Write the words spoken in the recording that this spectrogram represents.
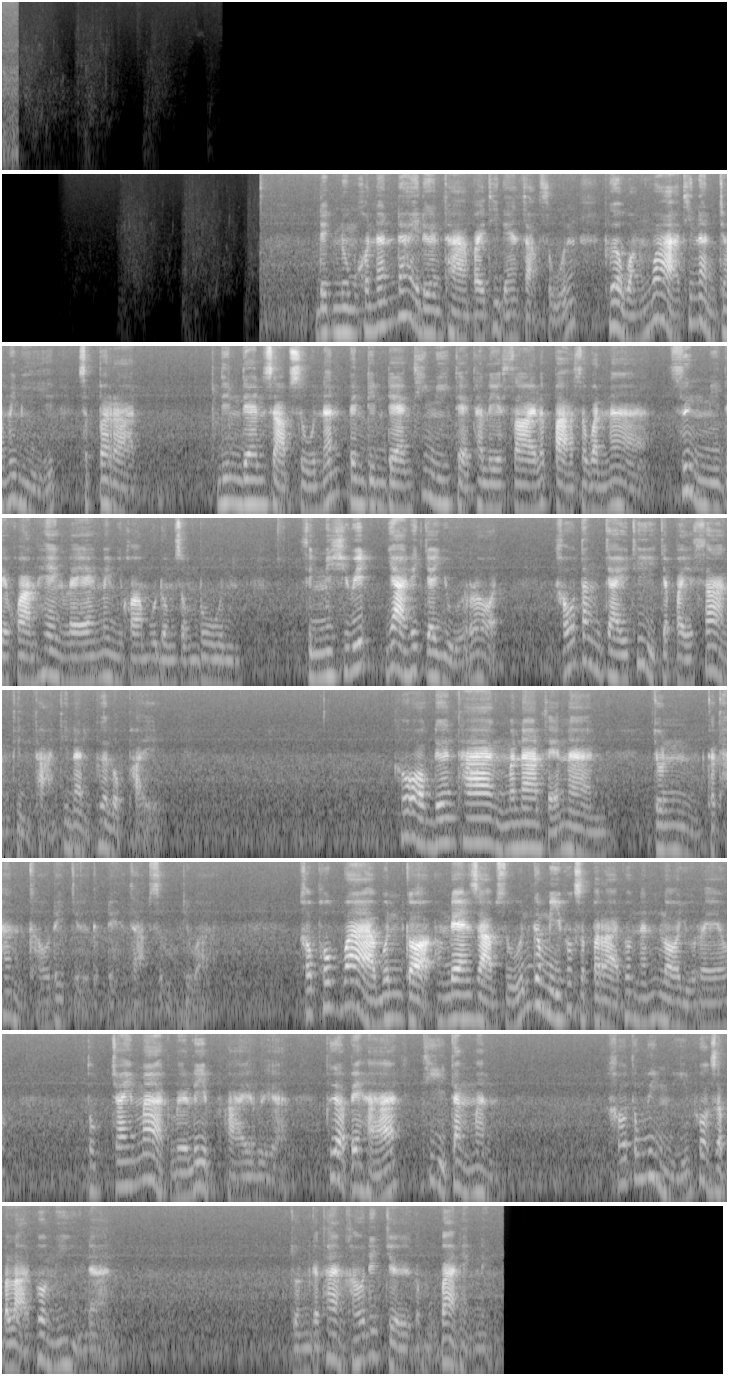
เด็กหนุ่มคนนั้นได้เดินทางไปที่แดนสาบสูญเพื่อหวังว่าที่นั่นจะไม่มีสัตว์ประหลาด ดินแดนสาบสูญนั้นเป็นดินแดนที่มีแต่ทะเลทรายและป่าสวรรค์หน้าซึ่งมีแต่ความแห้งแล้งไม่มีความอุดมสมบูรณ์ สิ่งมีชีวิตยากที่จะอยู่รอด เขาตั้งใจที่จะไปสร้างถิ่นฐานที่นั่นเพื่อหลบภัย เขาออกเดินทางมานานแสนนาน จนกระทั่งเขาได้เจอกับแดนสาบสูญที่ว่า เขาพบว่าบนเกาะของแดนสาบสูญก็มีพวกสัตว์ประหลาดพวกนั้นรออยู่แล้ว ตกใจมากเลยรีบพายเรือ เพื่อไปหาที่ตั้งมั่น เขาต้องวิ่งหนีพวกสัตว์ประหลาดพวกนี้อยู่นาน จนกระทั่งเขาได้เจอกับหมู่บ้านแห่งหนึ่ง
